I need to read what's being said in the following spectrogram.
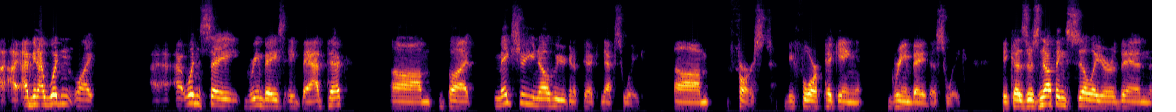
I, I, mean, I wouldn't like, I, I, wouldn't say Green Bay's a bad pick, um, but make sure you know who you're going to pick next week um, first before picking Green Bay this week, because there's nothing sillier than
